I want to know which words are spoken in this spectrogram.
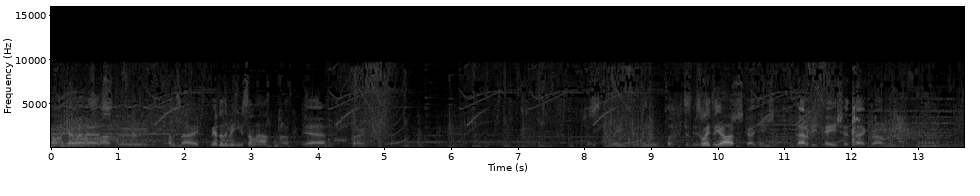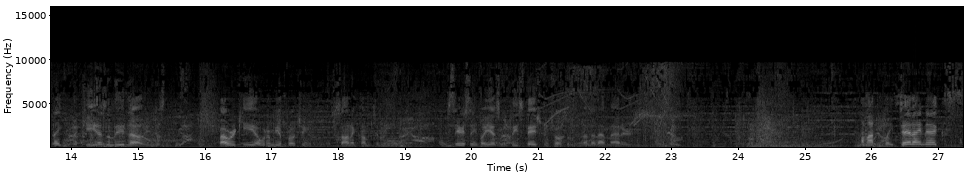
Oh my God, why am I so loud? Dude. I'm sorry. We have to limit you somehow. Okay, yeah, but I mean, just wait. Just, just wait till you're out. Just got, you just gotta be patient, that background. Um, like, The Ki has the lead now. He just, if I were Ki, I wouldn't be approaching. If Sonic come to me, seriously. but he has complete stage control, so none of that matters. I'm gonna have to play Jedi next.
